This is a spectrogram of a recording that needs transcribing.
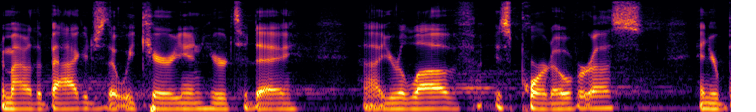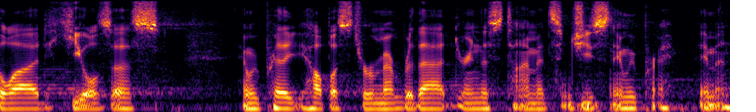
no matter the baggage that we carry in here today. Uh, your love is poured over us, and your blood heals us. And we pray that you help us to remember that during this time. It's in Jesus' name we pray. Amen.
